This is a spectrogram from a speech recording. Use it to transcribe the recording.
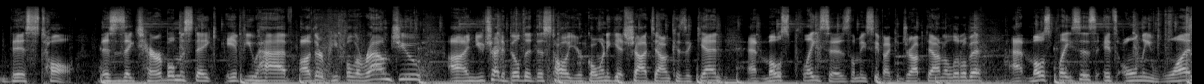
this tall. This is a terrible mistake. If you have other people around you uh, and you try to build it this tall, you're going to get shot down because, again, at most places, let me see if I can drop down a little bit. At most places, it's only one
